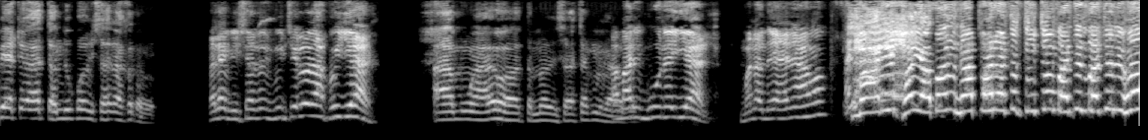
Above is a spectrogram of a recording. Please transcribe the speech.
બેઠો આ ચંદુ પર વિશ્વાસ રાખો તમે. અલે વિશ્વાસ હું ચેલો રાખું યાર? આ હું આવ્યો તમને વિશ્વાસ ચાક નહીં? આ મારી બુન હે યાર. મને દયા ના આવો મારી ફઈ અમારું ના પાડે તો તું તો મારતી જ મારતી રહી હો.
